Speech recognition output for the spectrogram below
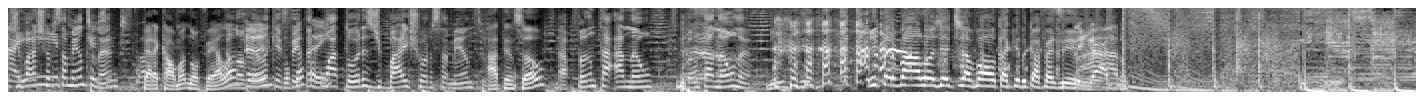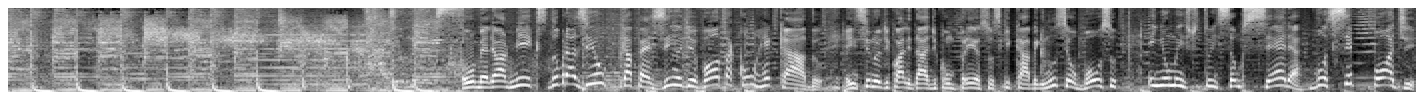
atores de baixo orçamento, né? Pera, calma, A novela? novela que é feita com atores de baixo orçamento. Atenção. A Panta Anão. Panta Anão, né? Intervalo, a gente já volta aqui do cafezinho. Obrigado. O melhor mix do Brasil, cafezinho de volta com recado. Ensino de qualidade com preços que cabem no seu bolso em uma instituição séria. Você pode!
